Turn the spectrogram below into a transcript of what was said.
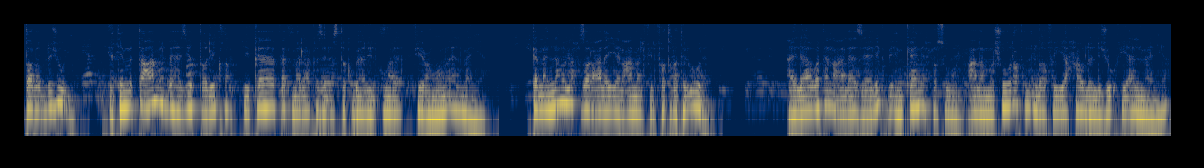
طلب لجوئي. يتم التعامل بهذه الطريقة في كافة مراكز الاستقبال الأولى في عموم ألمانيا. كما أنه يحظر علي العمل في الفترة الأولى. علاوة على ذلك بإمكاني الحصول على مشورة إضافية حول اللجوء في ألمانيا.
